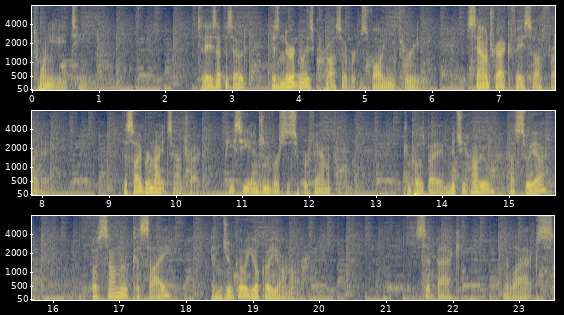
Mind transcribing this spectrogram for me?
2018. Today's episode is Nerd Noise Crossovers Volume 3, Soundtrack Face Off Friday. The Cyber Knight soundtrack, PC Engine vs. Super Famicom composed by Michiharu Hasuya, Osamu Kasai, and Junko Yokoyama. Sit back, relax,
